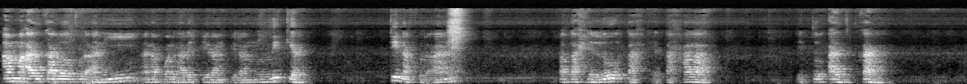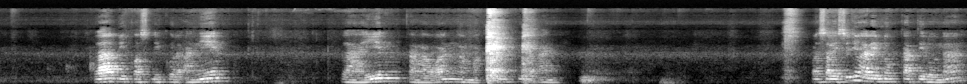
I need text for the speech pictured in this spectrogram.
Amma azkarul qur'ani anapun ari pirang-pirang zikir. Tina Quran fatahilu tah eta halal. Itu azkar. La bikos di Quranin lain kalawan ngamakan Quran pasal isu jeung ari nu katiluna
